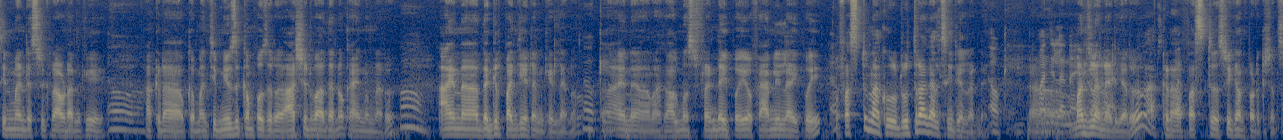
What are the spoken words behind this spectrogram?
సినిమా ఇండస్ట్రీకి రావడానికి అక్కడ ఒక మంచి మ్యూజిక్ కంపోజర్ ఆశీర్వాద్ అని ఒక ఆయన ఉన్నారు. ఆయన దగ్గర పనిచేయడానికి వెళ్ళాను. ఆయన నాకు ఆల్మోస్ట్ ఫ్రెండ్ అయిపోయి ఫ్యామిలీలో అయిపోయి ఫస్ట్ నాకు రుతురాగాల సీరియల్ అండి. మంజుల మంజులా నాయుడు గారు అక్కడ ఫస్ట్ శ్రీకాంత్ ప్రొడక్షన్స్.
